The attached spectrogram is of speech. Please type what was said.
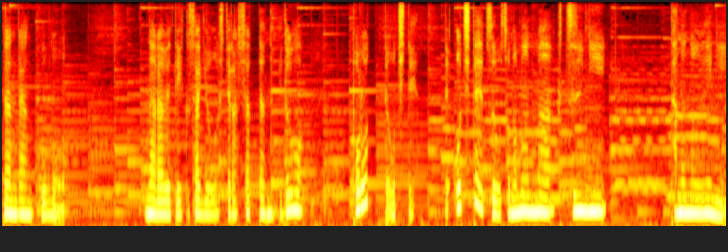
だんだんこう並べていく作業をしてらっしゃったんだけどポロって落ちてで落ちたやつをそのまんま普通に棚の上に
